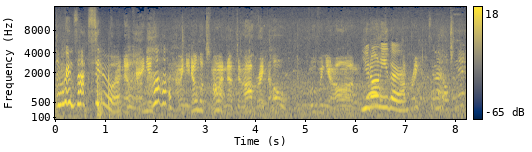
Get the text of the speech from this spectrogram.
They're in socks too. I know, can you? I mean, you don't look smart enough to operate the whole moving your arm You don't either. operate. Can I open it?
